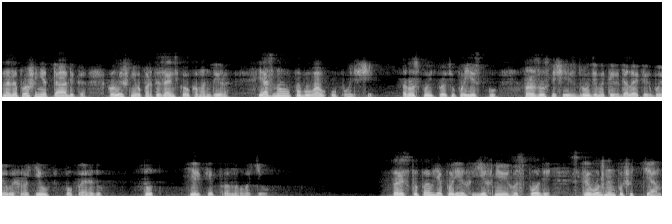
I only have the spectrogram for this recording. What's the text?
На запрошення Тадика, колишнього партизанського командира, я знову побував у Польщі. Розповідь про цю поїздку, про зустрічі із друзями тих далеких бойових років попереду. Тут тільки про новаків. Переступав я поріг їхньої господи з тривожним почуттям.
